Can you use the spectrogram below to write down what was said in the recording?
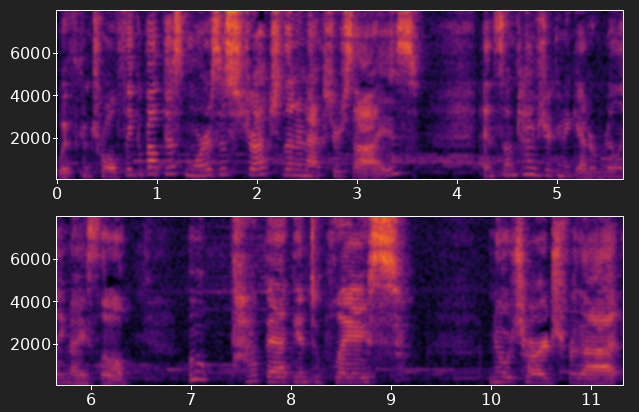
with control. Think about this more as a stretch than an exercise. And sometimes you're gonna get a really nice little, ooh, pop back into place. No charge for that.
